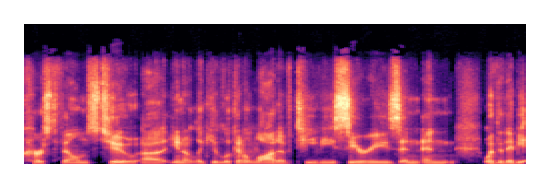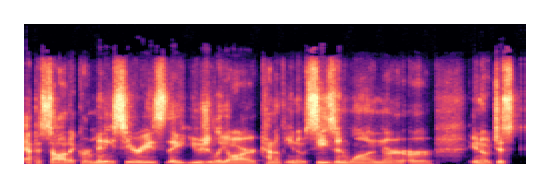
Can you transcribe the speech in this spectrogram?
Cursed Films II. Uh, you know, like you look at a lot of TV series and and whether they be episodic or miniseries, they usually are kind of, you know, season one or or you know, just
